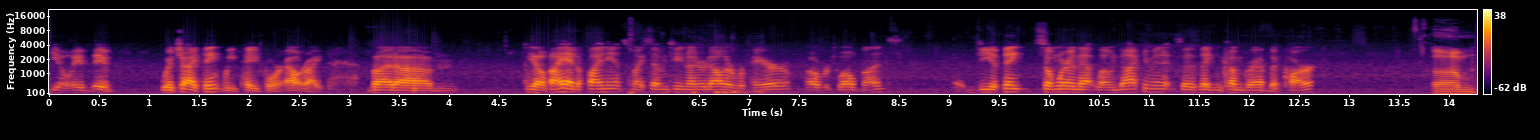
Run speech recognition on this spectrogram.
you know, if, if which I think we paid for outright, but um, you know, if I had to finance my seventeen hundred dollar repair over twelve months, do you think somewhere in that loan document it says they can come grab the car? um,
